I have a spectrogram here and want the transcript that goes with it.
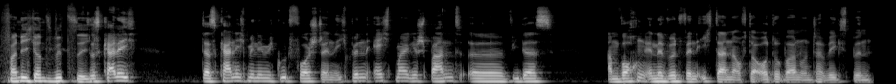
Fand ich ganz witzig. Das kann ich, das kann ich mir nämlich gut vorstellen. Ich bin echt mal gespannt, äh, wie das am Wochenende wird, wenn ich dann auf der Autobahn unterwegs bin.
